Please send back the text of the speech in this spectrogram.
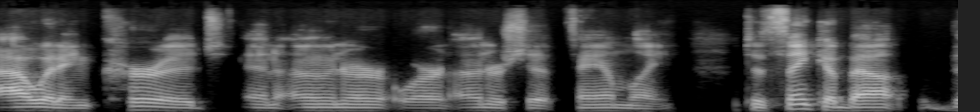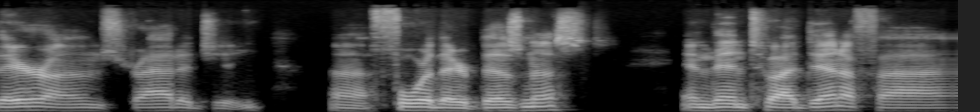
I would encourage an owner or an ownership family to think about their own strategy for their business and then to identify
